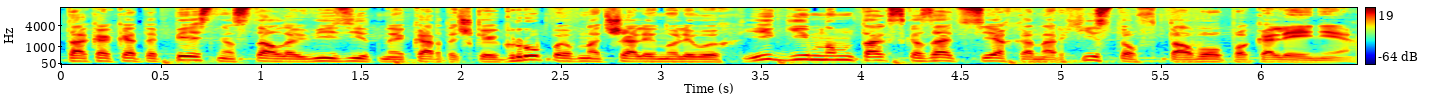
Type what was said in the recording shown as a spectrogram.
так как эта песня стала визитной карточкой группы в начале нулевых и гимном, так сказать, всех анархистов того поколения.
